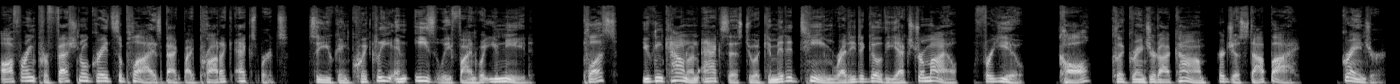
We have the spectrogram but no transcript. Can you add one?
offering professional grade supplies backed by product experts so you can quickly and easily find what you need. Plus, you can count on access to a committed team ready to go the extra mile for you. Call, clickgrainger.com, or just stop by. Grainger,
